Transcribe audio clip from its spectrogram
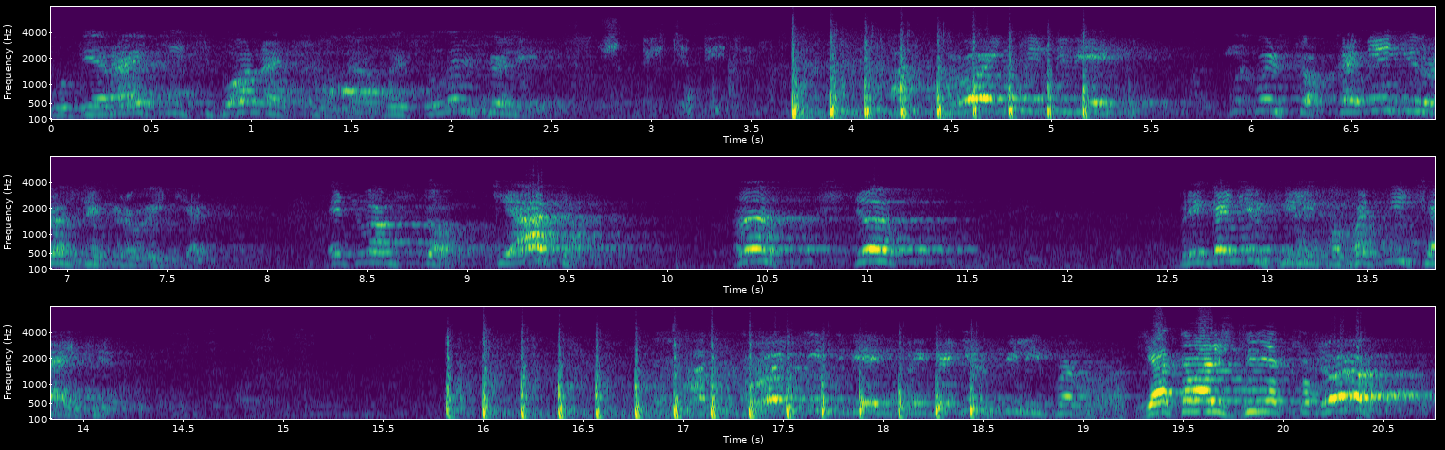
Убирайтесь вон отсюда. Вы слышали? Питер, Питер. Откройте дверь. Вы, вы что, комедию разыгрываете? Это вам что, театр? А? Что? Бригадир Филиппов, отвечайте. Откройте дверь, бригадир Филиппов. Я, товарищ директор. Что?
